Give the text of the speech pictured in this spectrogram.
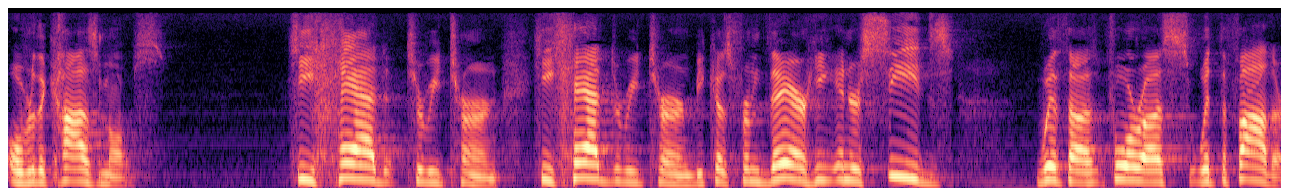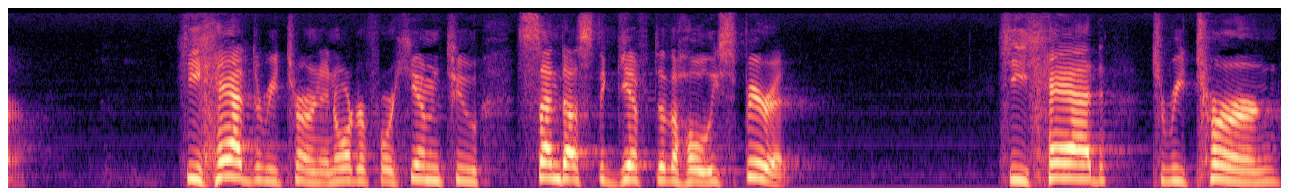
over the cosmos. He had to return. He had to return because from there, he intercedes with us, for us with the Father. He had to return in order for him to send us the gift of the Holy Spirit. He had to return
